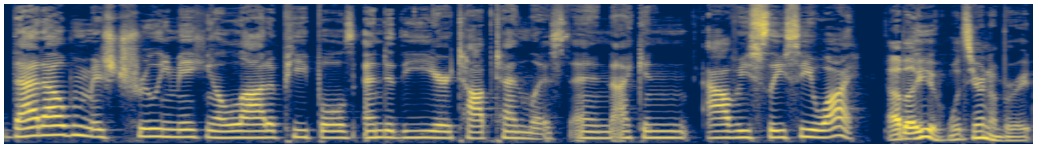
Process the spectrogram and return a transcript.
That album is truly making a lot of people's end of the year top 10 list, and I can obviously see why. How about you? What's your number eight?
